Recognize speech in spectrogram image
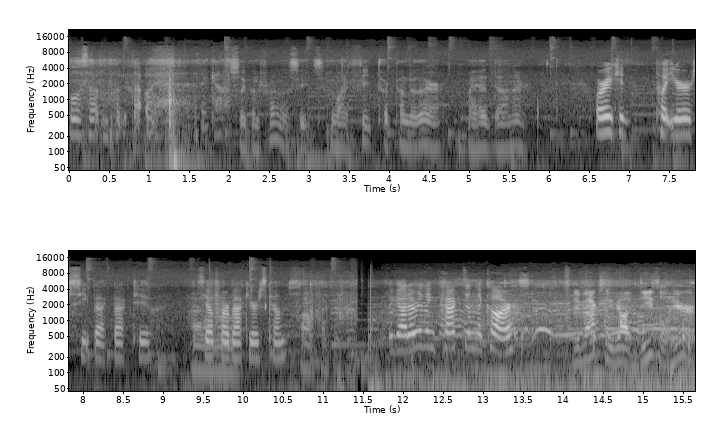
Pull this up and put it that way. There you go. Sleep in front seats. With my feet tucked under there. My head down there. Or you could put your seat back back too. I See how far know. back yours comes. I don't We got everything packed in the car. They've actually got diesel here.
